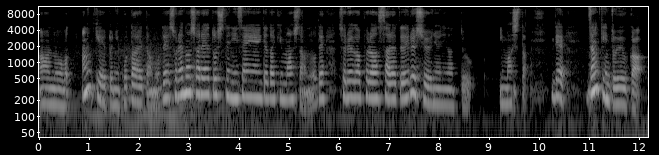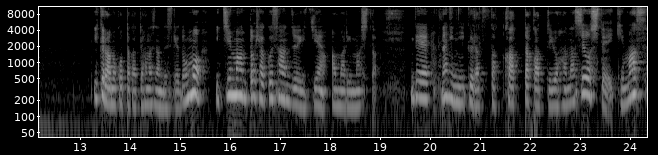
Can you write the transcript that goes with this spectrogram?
あのアンケートに答えたのでそれの謝礼として2000円いただきましたのでそれがプラスされている収入になっていました。で残金というかいくら残ったかって話なんですけども1万と131円余りました。で何にいくら使ったかっていう話をしていきます。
